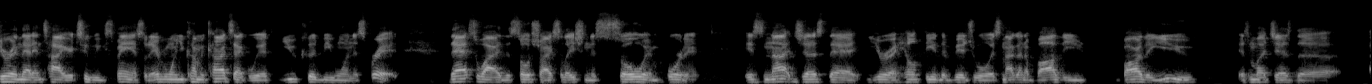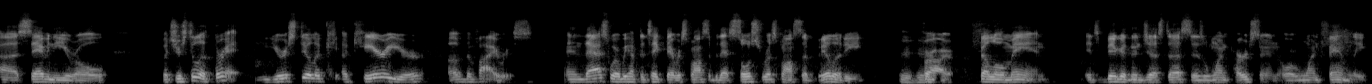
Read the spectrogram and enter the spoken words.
during that entire two week span. So that everyone you come in contact with, you could be one to spread. That's why the social isolation is so important. It's not just that you're a healthy individual. It's not going to bother you bother you as much as the 70 uh, year old, but you're still a threat. You're still a, a carrier of the virus, and that's where we have to take that responsibility, that social responsibility mm-hmm. for our fellow man. It's bigger than just us as one person or one family.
